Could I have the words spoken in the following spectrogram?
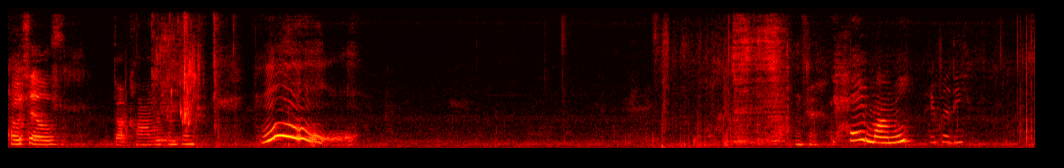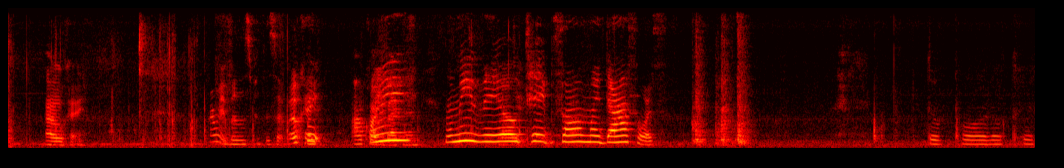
Hotels.com or something? Okay. Hey, mommy. Hey, buddy. Oh, okay. All right, but let's put this up. Okay, Wait. I'll call you back then. Let me videotape some of my dinosaurs. The Prodicus.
